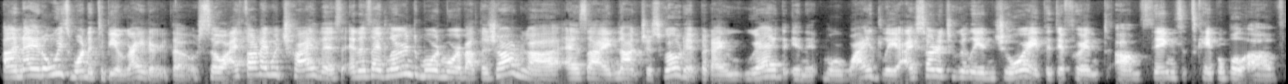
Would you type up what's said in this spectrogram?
And I had always wanted to be a writer, though. So I thought I would try this. And as I learned more and more about the genre, as I not just wrote it, but I read in it more widely, I started to really enjoy the different um, things it's capable of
